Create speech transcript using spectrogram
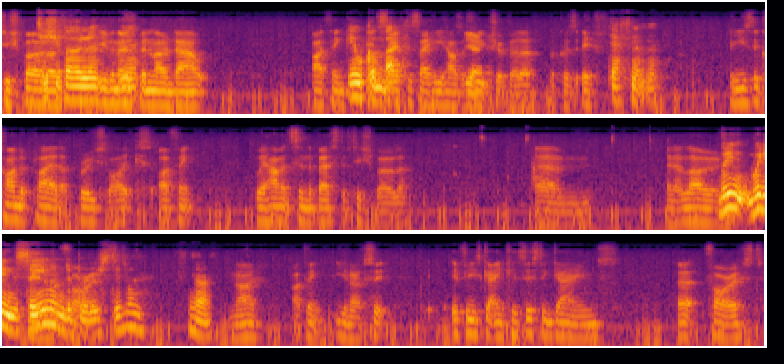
Tshibola, Tshibola, even though yeah. he's been loaned out, I think He'll it's come safe back. to say he has a Yeah. future at Villa because if Definitely. he's the kind of player that Bruce likes, I think we haven't seen the best of Tshibola. Um, and alone. We didn't we didn't see him at under Forest. Bruce, did we? No. No, I think you know see, if he's getting consistent games at Forest,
